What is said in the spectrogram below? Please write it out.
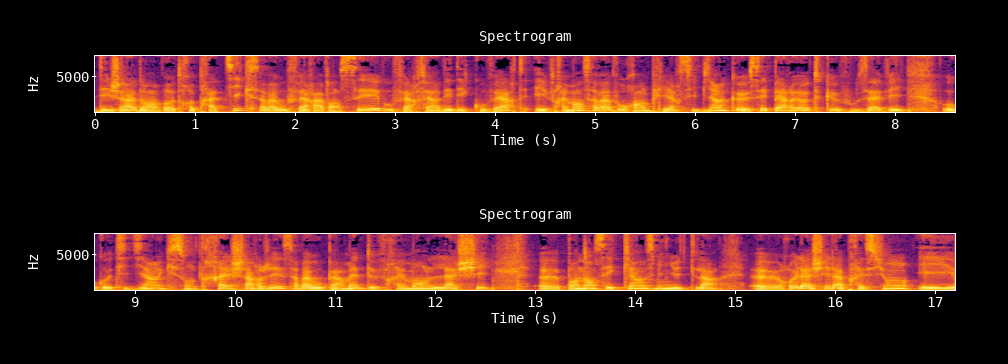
déjà dans votre pratique, ça va vous faire avancer, vous faire faire des découvertes. Et vraiment ça va vous remplir, si bien que ces périodes que vous avez au quotidien qui sont très chargées, ça va vous permettre de vraiment lâcher euh, pendant ces 15 minutes-là, euh, relâcher la pression et,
